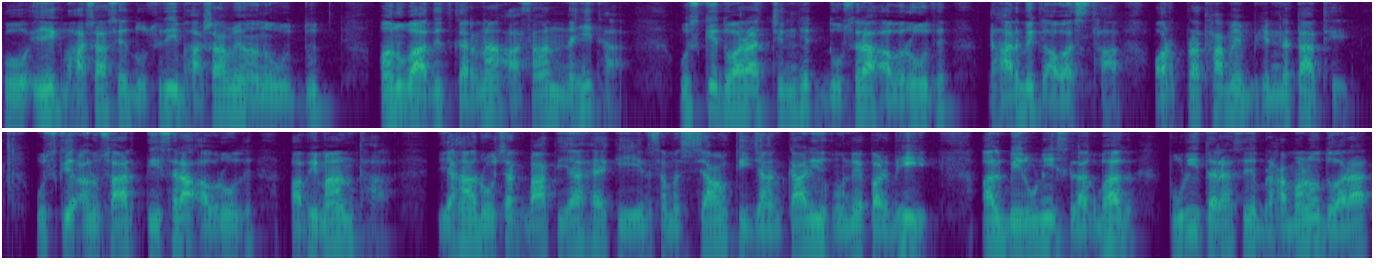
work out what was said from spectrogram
को एक भाषा से दूसरी भाषा में अनुदित अनुवादित करना आसान नहीं था। उसके द्वारा चिन्हित दूसरा अवरोध धार्मिक अवस्था और प्रथा में भिन्नता थी। उसके अनुसार तीसरा अवरोध अभिमान था। यहाँ रोचक बात यह है कि इन समस्याओं की जानकारी होने पर भी अलबिरूनी लगभग पूरी तरह से ब्राह्मणों द्वारा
